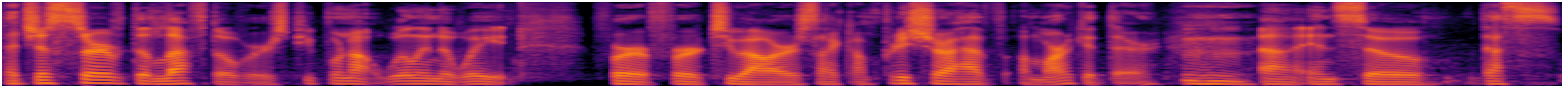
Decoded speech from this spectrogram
that just served the leftovers, people are not willing to wait for for two hours. Like I'm pretty sure I have a market there. Mm-hmm. Uh, and so that's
